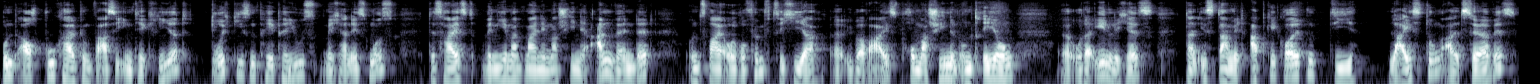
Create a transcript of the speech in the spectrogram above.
und auch Buchhaltung quasi integriert durch diesen Pay-per-Use-Mechanismus. Das heißt, wenn jemand meine Maschine anwendet und 2,50 Euro hier äh, überweist pro Maschinenumdrehung äh, oder ähnliches, dann ist damit abgegolten die Leistung als Service,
